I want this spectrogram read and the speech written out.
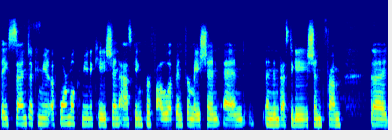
they sent a, commun- a formal communication asking for follow up information and an investigation from the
